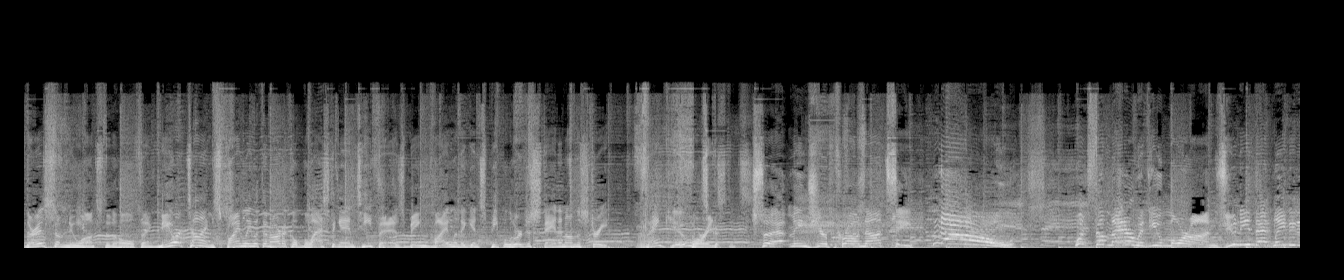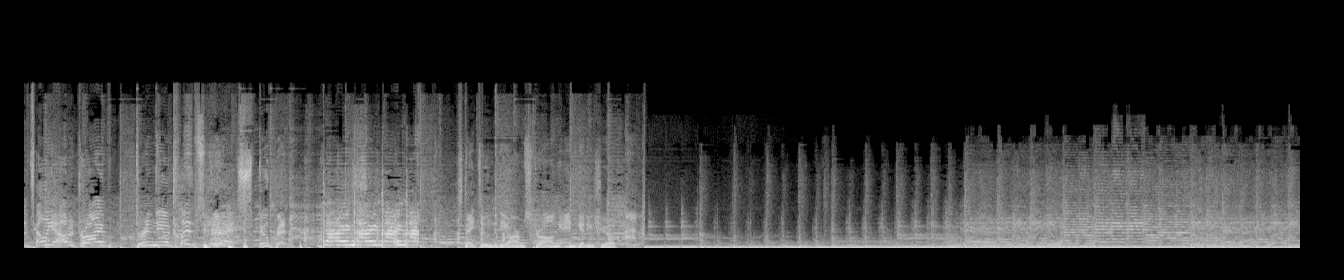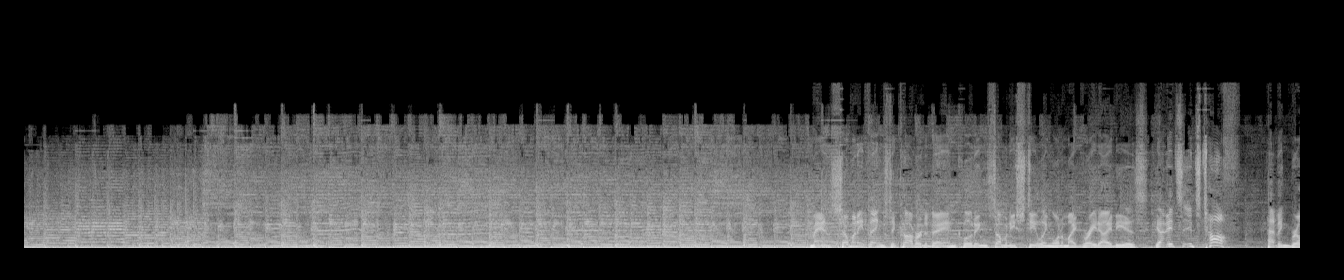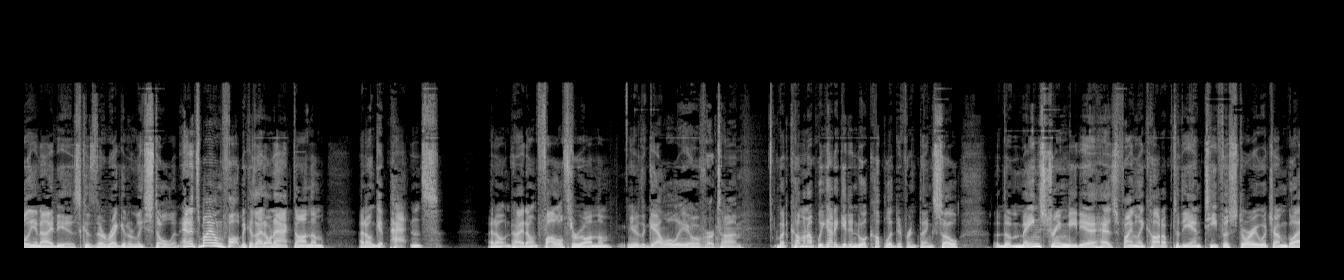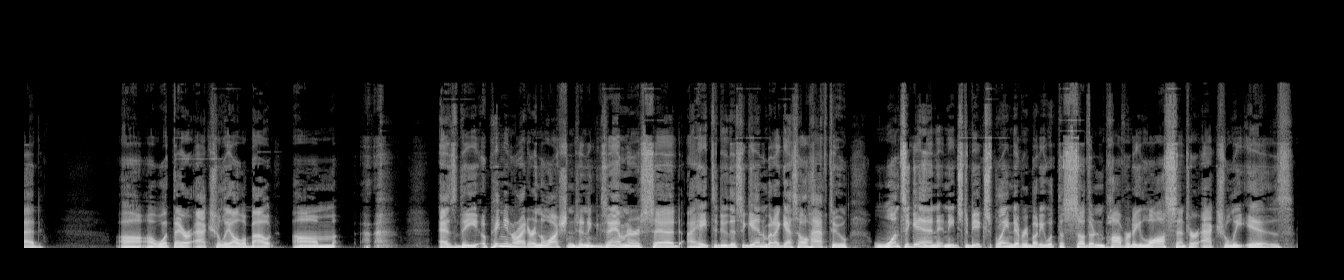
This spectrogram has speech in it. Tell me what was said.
There is some nuance to the whole thing. New York Times finally with an article blasting Antifa as being violent against people who are just standing on the street. Thank you. For It's instance. good. So that means you're pro Nazi. No! What's the matter with you morons? You need that lady to tell you how to drive during the eclipse if you're that stupid. Stay tuned to the Armstrong and Getty Show. Man, so many things to cover today, including somebody stealing one of my great ideas. Yeah, it's it's tough having brilliant ideas because they're regularly stolen, and it's my own fault because I don't act on them. I don't get patents. I don't. I don't follow through on them. You're the Galileo of our time. But coming up, we got to get into a couple of different things. So, the mainstream media has finally caught up to the Antifa story, which I'm glad. Uh, what they are actually all about. Um, as the opinion writer in the Washington Examiner said, I hate to do this again, but I guess I'll have to. Once again, it needs to be explained to everybody what the Southern Poverty Law Center actually is.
